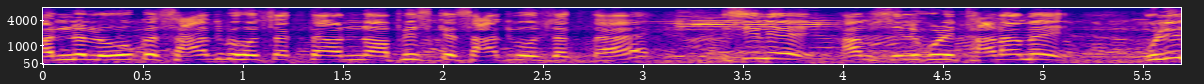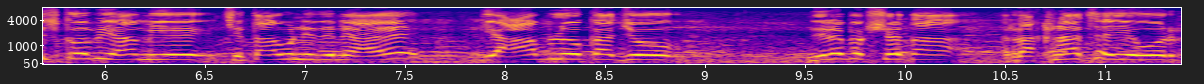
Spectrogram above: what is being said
अन्य लोगों के साथ भी हो सकता है, अन्य ऑफ़िस के साथ भी हो सकता है। इसीलिए हम सिलीगुड़ी थाना में पुलिस को भी हम ये चेतावनी देने आए कि आप लोग का जो निरपेक्षता रखना चाहिए और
